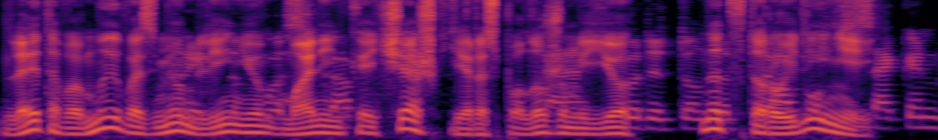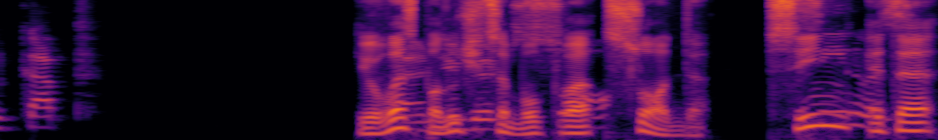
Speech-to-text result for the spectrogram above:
Для этого мы возьмем линию маленькой чашки и расположим ее над второй линией и у вас получится буква «сод». «Син» — это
